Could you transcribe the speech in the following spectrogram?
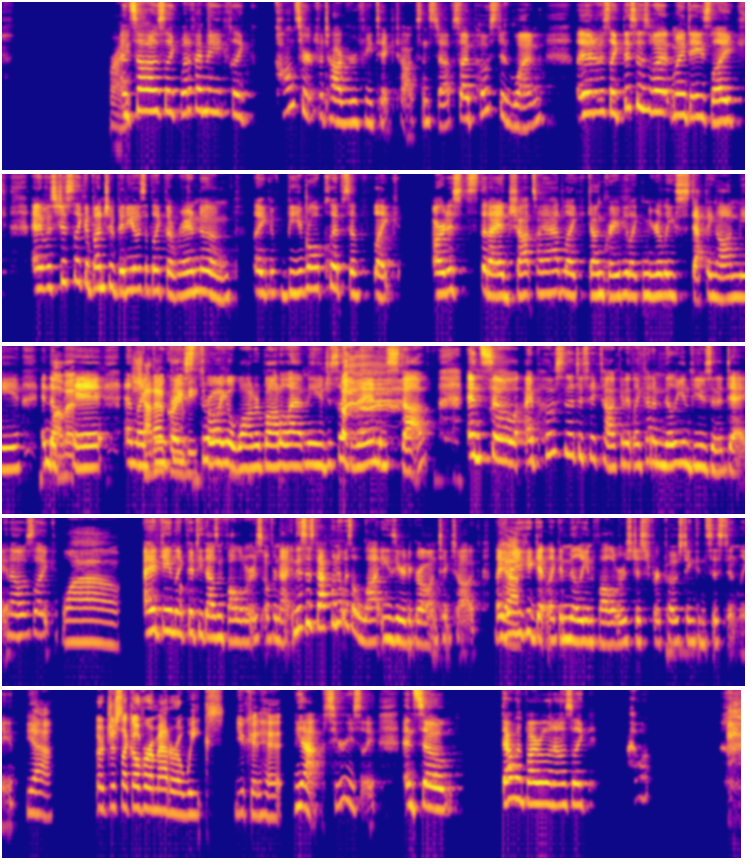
Right. And so I was like, what if I make like concert photography TikToks and stuff? So I posted one and it was like, this is what my day's like. And it was just like a bunch of videos of like the random like B roll clips of like artists that I had shot. So I had like Yung Gravy like nearly stepping on me in the Love it. pit and like Blueface Gravy. throwing a water bottle at me, just like random stuff. And so I posted it to TikTok and it like got a million views in a day. And I was like, wow. I had gained like 50,000 followers overnight. And this is back when it was a lot easier to grow on TikTok. Like Yeah. where you could get like a million followers just for posting consistently. Yeah. Or just like over a matter of weeks, you could hit. Yeah, seriously. And so that went viral and I was like, I want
